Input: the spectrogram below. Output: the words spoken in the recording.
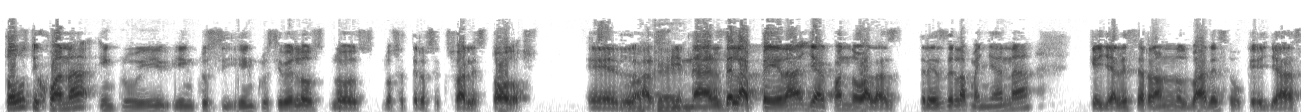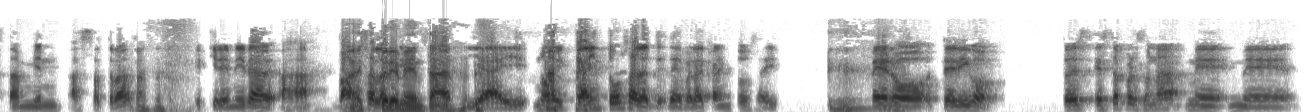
todo Tijuana, inclusive, inclusive los, los, los heterosexuales, todos el, al final de la peda, ya cuando a las 3 de la mañana, que ya les cerraron los bares o que ya están bien hasta atrás, que quieren ir a, vamos a, experimentar. y ahí, no, y caen todos, de verdad caen todos ahí. Pero te digo, entonces esta persona me, me,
